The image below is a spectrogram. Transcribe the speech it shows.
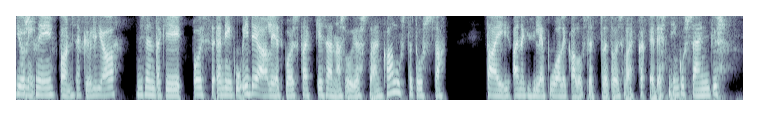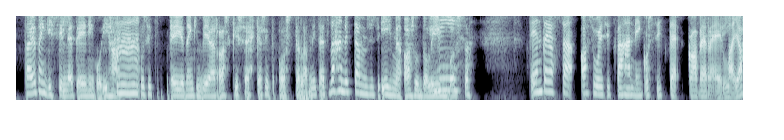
just niin, niin. on se kyllä joo. Niin sen takia olisi se niin kuin ideaali, että voisi vaikka kesän asua jossain kalustetussa tai ainakin sille puolikalustettu, että olisi vaikka edes niin kuin sänky. Tai jotenkin sille, että ei niinku ihan, mm. kun sit ei jotenkin vielä raskis ehkä sit ostella mitään. Et vähän nyt tämmöisessä ihme-asuntolimpossa. Niin. Entä jos sä asuisit vähän niin kuin sitten kavereilla ja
